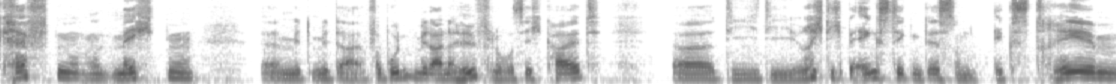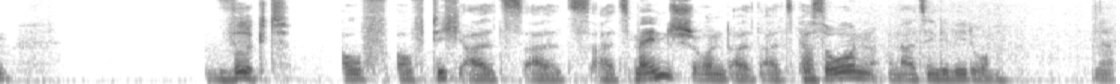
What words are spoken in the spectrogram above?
Kräften und Mächten, äh, mit, mit, verbunden mit einer Hilflosigkeit, äh, die, die richtig beängstigend ist und extrem wirkt auf, auf dich als, als, als Mensch und als, als Person und als Individuum. Ja.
